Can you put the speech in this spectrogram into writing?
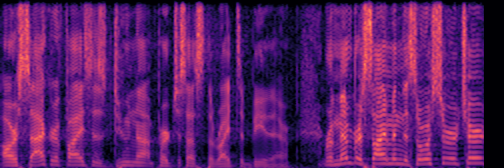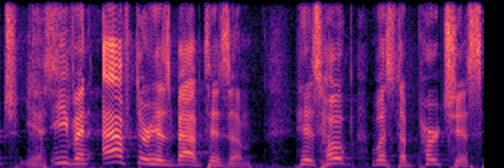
Our sacrifices do not purchase us the right to be there. Remember Simon the sorcerer, church? Yes. Even after his baptism, his hope was to purchase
